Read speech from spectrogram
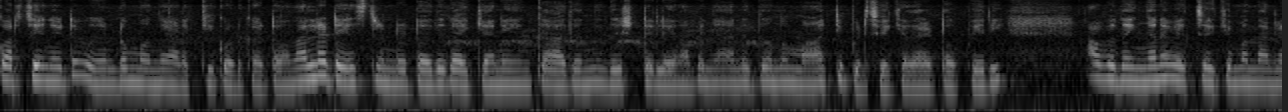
കുറച്ച് കഴിഞ്ഞിട്ട് വീണ്ടും ഒന്ന് ഇളക്കി കൊടുക്കുക കേട്ടോ നല്ല ടേസ്റ്റ് ഉണ്ട് കേട്ടോ ഇത് കഴിക്കാൻ. എനിക്ക് ആദ്യമൊന്നും ഇത് ഇഷ്ടമില്ലായിരുന്നു അപ്പോൾ ഞാനിതൊന്ന് മാറ്റി പിടിച്ച് വയ്ക്കാതെ കേട്ടോ ഉപ്പേരി. അപ്പോൾ ഇതിങ്ങനെ വെച്ച് വയ്ക്കുമ്പോൾ നല്ല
